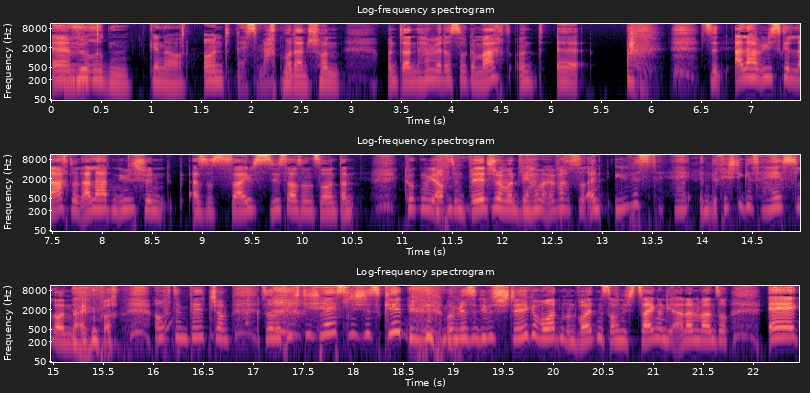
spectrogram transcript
Ähm, Würden, genau. Und das macht man dann schon. Und dann haben wir das so gemacht und äh, sind, alle haben übelst gelacht und alle hatten übelst schön, also es sah übelst süß aus und so. Und dann gucken wir auf den Bildschirm und wir haben einfach so ein übelst, ein richtiges Häslon einfach auf dem Bildschirm. So ein richtig hässliches Kind. Und wir sind übelst still geworden und wollten es auch nicht zeigen. Und die anderen waren so, ey,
